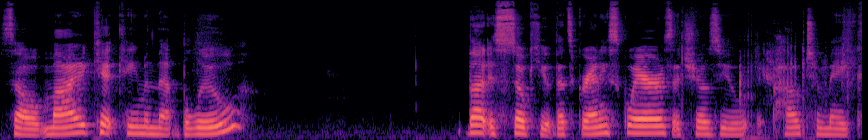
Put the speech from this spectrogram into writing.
So my kit came in that blue. That is so cute. That's granny squares. It shows you how to make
